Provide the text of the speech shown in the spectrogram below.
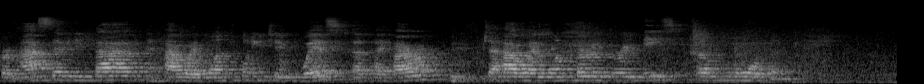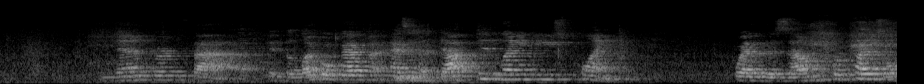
from I-75 and Highway 122 west Highway 133 east of Morven. Number five, if the local government has an adopted land use plan, whether the zoning proposal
